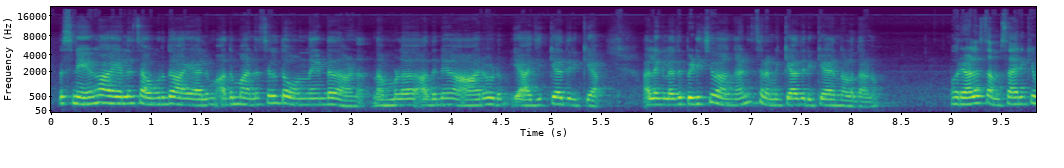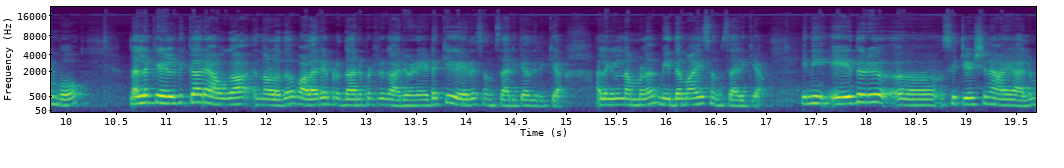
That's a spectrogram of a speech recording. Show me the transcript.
ഇപ്പോൾ സ്നേഹമായാലും സൗഹൃദമായാലും അത് മനസ്സിൽ തോന്നേണ്ടതാണ്. നമ്മൾ അതിന് ആരോടും യാചിക്കാതിരിക്കുക അല്ലെങ്കിൽ അത് പിടിച്ചു വാങ്ങാൻ ശ്രമിക്കാതിരിക്കുക എന്നുള്ളതാണ്. ഒരാൾ സംസാരിക്കുമ്പോൾ നല്ല കേൾവിക്കാരാവുക എന്നുള്ളത് വളരെ പ്രധാനപ്പെട്ട ഒരു കാര്യമാണ്. ഇടയ്ക്ക് കയറി സംസാരിക്കാതിരിക്കുക അല്ലെങ്കിൽ നമ്മൾ മിതമായി സംസാരിക്കുക. ഇനി ഏതൊരു സിറ്റുവേഷൻ ആയാലും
